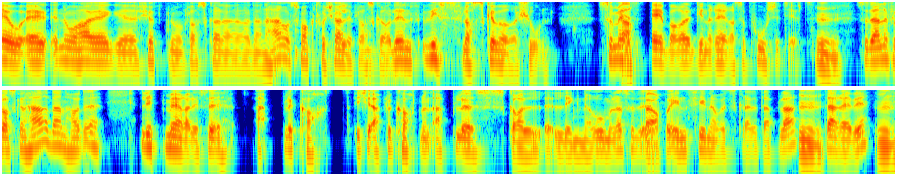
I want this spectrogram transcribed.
er jo jeg, Nå har jeg eh, kjøpt noen flasker av denne her og smakt forskjellige flasker, og det er en viss flaskevariasjon. Som jeg, jeg bare genererer så positivt. Mm. Så denne flasken her, den hadde litt mer av disse eplekart Ikke eplekart, men epleskall-lignende romene. Så det, Ja. på innsiden av et skrellet eple. Mm. Der er vi. Mm.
